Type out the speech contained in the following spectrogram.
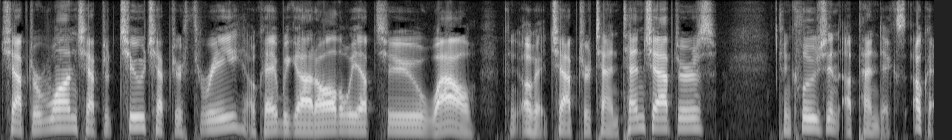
chapter one, chapter two, chapter three. Okay, we got all the way up to, wow. Okay, chapter 10, 10 chapters, conclusion, appendix. Okay.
